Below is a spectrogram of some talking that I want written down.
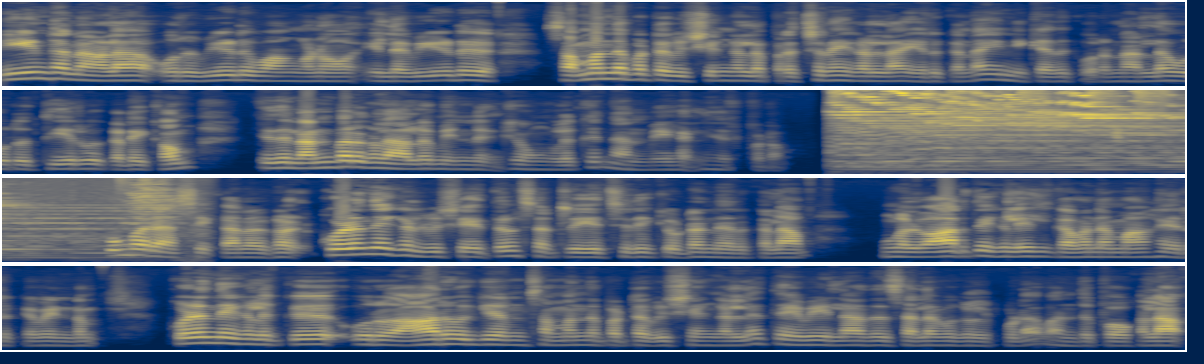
நீண்ட நாளாக ஒரு வீடு வாங்கணும் இல்லை வீடு சம்பந்தப்பட்ட விஷயங்களில் பிரச்சனைகள்லாம் இருக்குன்னா இன்னைக்கு அதுக்கு ஒரு நல்ல ஒரு தீர்வு கிடைக்கும். இது நண்பர்களாலும் இன்னைக்கு உங்களுக்கு நன்மைகள் ஏற்படும். கும்பராசிக்காரர்கள் குழந்தைகள் விஷயத்தில் சற்று எச்சரிக்கையுடன் இருக்கலாம். உங்கள் வார்த்தைகளில் கவனமாக இருக்க வேண்டும். குழந்தைகளுக்கு ஒரு ஆரோக்கியம் சம்பந்தப்பட்ட விஷயங்களில் தேவையில்லாத செலவுகள் கூட வந்து போகலாம்.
